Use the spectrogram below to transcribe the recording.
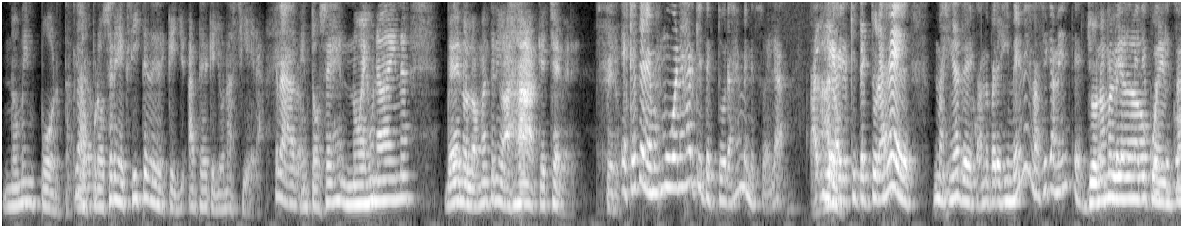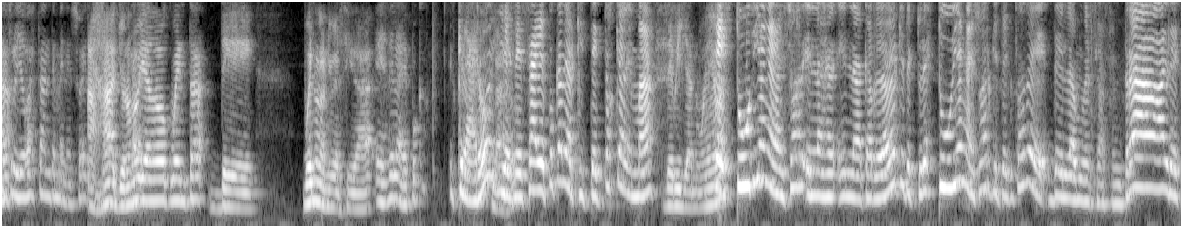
No me importa. Claro. Los próceres existen desde que yo- antes de que yo naciera. Claro. Entonces no es una vaina, bueno, lo han mantenido, ajá, qué chévere. Pero Es que tenemos muy buenas arquitecturas en Venezuela. Y Claro. arquitecturas de, imagínate, de cuando Pérez Jiménez, básicamente. Yo no me había Pérez dado Jiménez que cuenta- construyó bastante en Venezuela. Ajá, yo no me había dado cuenta de. Bueno, la universidad es de la época Claro, Claro. y es de esa época de arquitectos que además de Villanueva. se estudian a esos, en la, en la carrera de arquitectura estudian a esos arquitectos de, de la Universidad Central, de,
